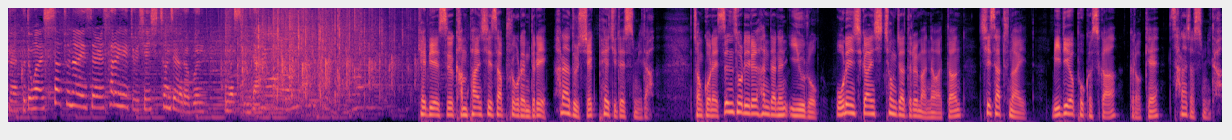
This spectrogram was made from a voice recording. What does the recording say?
네, 그동안 시사 투나잇을 사랑해주신 시청자 여러분 고맙습니다. KBS 간판 시사 프로그램들이 하나둘씩 폐지됐습니다. 정권의 쓴소리를 한다는 이유로 오랜 시간 시청자들을 만나왔던 시사 투나잇, 미디어 포커스가 그렇게 사라졌습니다.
